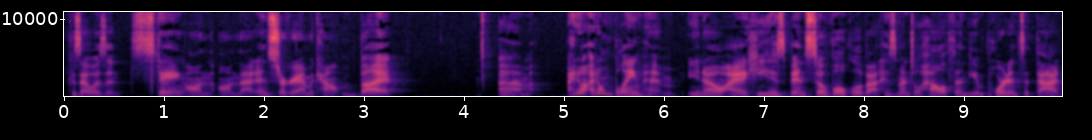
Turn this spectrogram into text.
because I wasn't staying on on that Instagram account, but um, I don't I don't blame him. You know, I, he has been so vocal about his mental health and the importance that that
